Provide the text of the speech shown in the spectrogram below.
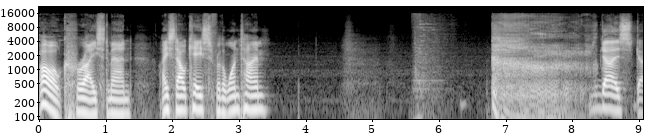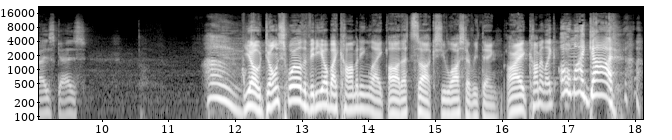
Oh, Christ, man. Iced out case for the one time. guys, guys, guys. Yo, don't spoil the video by commenting like, oh, that sucks. You lost everything. All right, comment like, oh my god.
